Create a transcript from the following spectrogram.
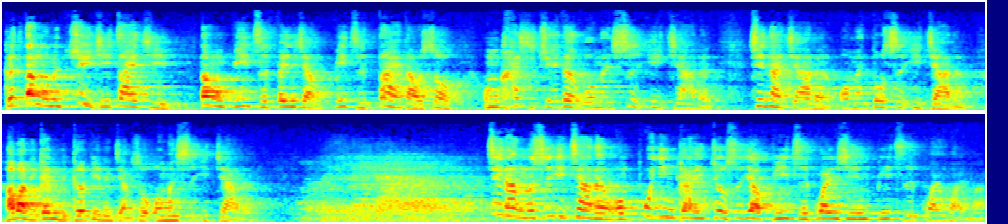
可是，当我们聚集在一起，当我们彼此分享、彼此带到的时候，我们开始觉得我们是一家人。亲爱家人，我们都是一家人，好不好？你跟你隔壁人讲说，我们是一家人。既然我们是一家人，我们不应该就是要彼此关心、彼此关怀吗？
